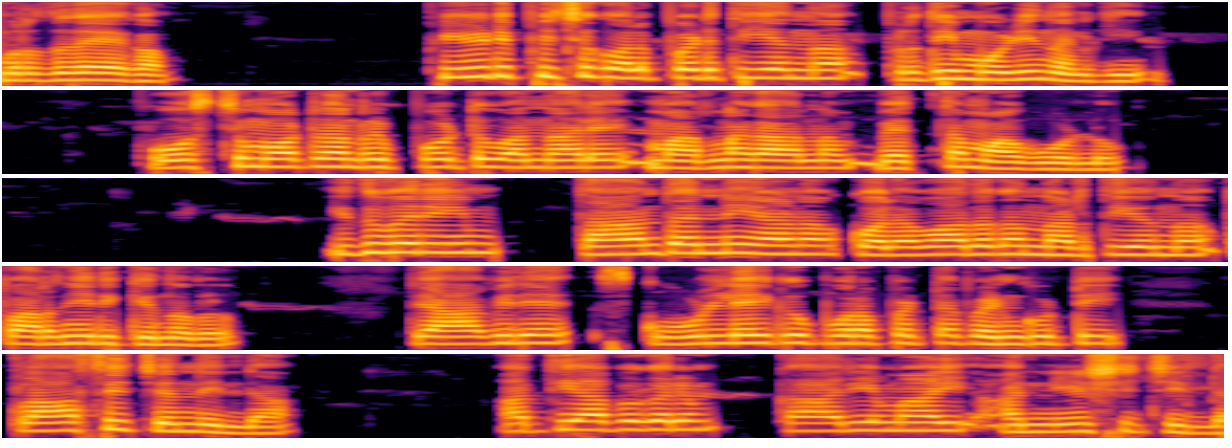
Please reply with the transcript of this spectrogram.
മൃതദേഹം. പീഡിപ്പിച്ച് കൊലപ്പെടുത്തിയെന്ന് പ്രതി മൊഴി നൽകി. പോസ്റ്റ്മോർട്ടം റിപ്പോർട്ട് വന്നാലേ മരണകാരണം വ്യക്തമാകുള്ളൂ ഇതുവരെയും താൻ തന്നെയാണ് കൊലപാതകം നടത്തിയെന്ന് പറഞ്ഞിരിക്കുന്നത്. രാവിലെ സ്കൂളിലേക്ക് പുറപ്പെട്ട പെൺകുട്ടി ക്ലാസ്സിൽ ചെന്നില്ല. അധ്യാപകരും കാര്യമായി അന്വേഷിച്ചില്ല.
